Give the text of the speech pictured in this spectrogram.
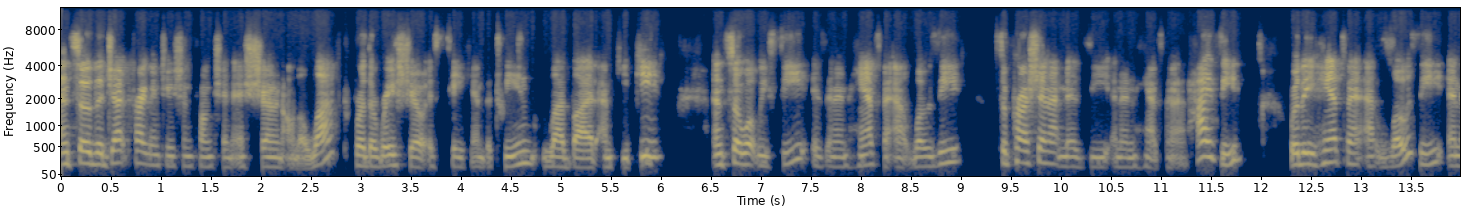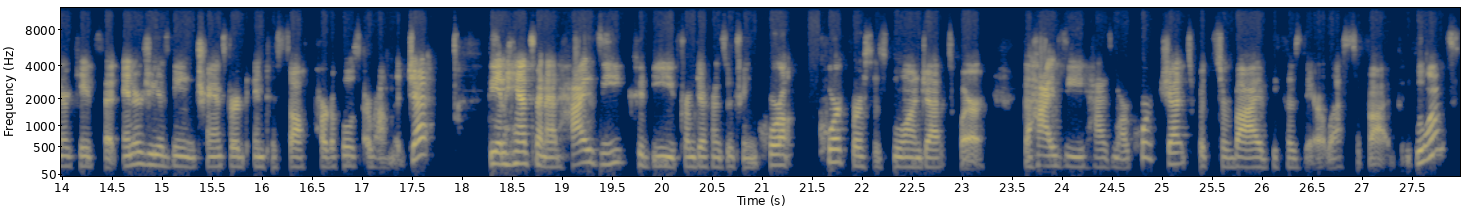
And so the jet fragmentation function is shown on the left, where the ratio is taken between lead lead and PP. And so what we see is an enhancement at low Z, suppression at mid Z, and enhancement at high Z, where the enhancement at low Z indicates that energy is being transferred into soft particles around the jet, the enhancement at high Z could be from difference between quark versus gluon jets, where the high Z has more quark jets, which survive because they are less survived than gluons,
